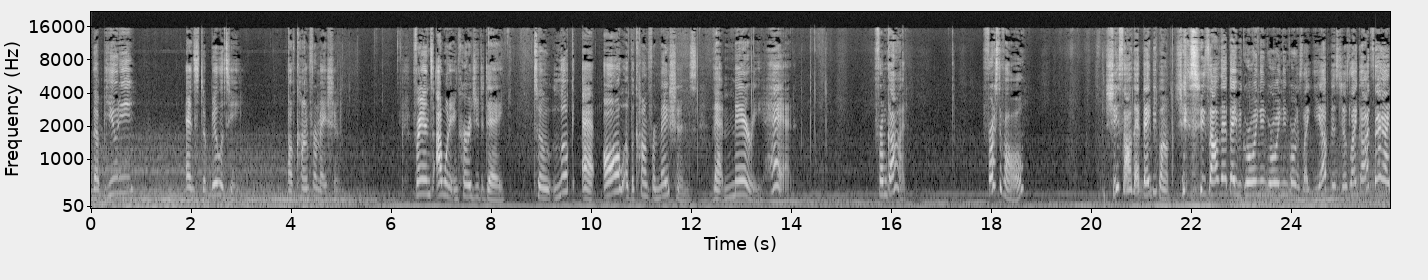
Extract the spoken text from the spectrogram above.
the beauty and stability of confirmation. Friends, I want to encourage you today to look at all of the confirmations that Mary had from God. First of all, she saw that baby bump. She, she saw that baby growing and growing and growing. It's like, yep, it's just like God said.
